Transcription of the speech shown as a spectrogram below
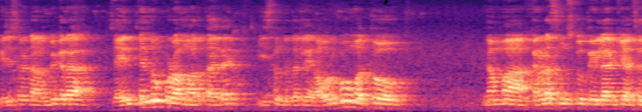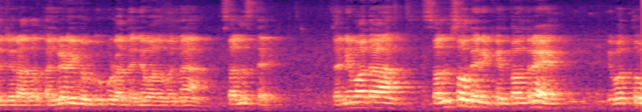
ನಿಜಶರಣ ಅಂಬಿಗರ ಜಯಂತಿಯನ್ನು ಕೂಡ ಮಾಡ್ತಾ ಇದೆ ಈ ಸಂದರ್ಭದಲ್ಲಿ ಅವ್ರಿಗೂ ಮತ್ತು ನಮ್ಮ ಕನ್ನಡ ಸಂಸ್ಕೃತಿ ಇಲಾಖೆಯ ಸಚಿವರಾದ ತಂಗಡಿಯವರಿಗೂ ಕೂಡ ಧನ್ಯವಾದವನ್ನು ಸಲ್ಲಿಸ್ತೇನೆ. ಧನ್ಯವಾದ ಸಲ್ಲಿಸೋದೇನಕ್ಕೆ ಅಂತಂದ್ರೆ ಇವತ್ತು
